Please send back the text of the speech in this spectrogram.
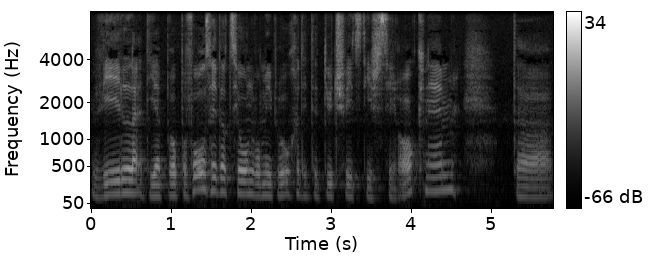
weil die Propofol-Sedation, die wir brauchen in der Deutschschweiz, die ist sehr angenehm. Da,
